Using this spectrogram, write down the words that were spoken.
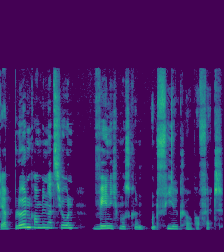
der blöden Kombination wenig Muskeln und viel Körperfett.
